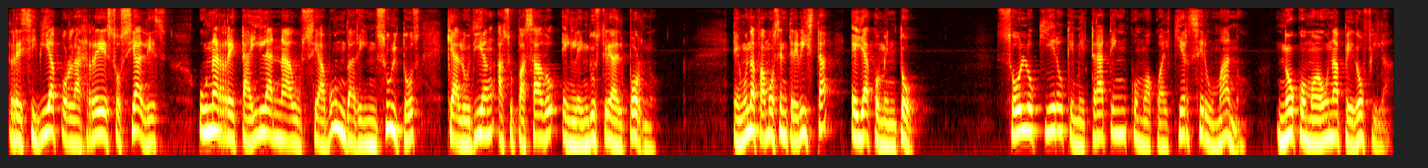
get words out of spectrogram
recibía por las redes sociales una retaíla nauseabunda de insultos que aludían a su pasado en la industria del porno. En una famosa entrevista, ella comentó, Solo quiero que me traten como a cualquier ser humano, no como a una pedófila.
